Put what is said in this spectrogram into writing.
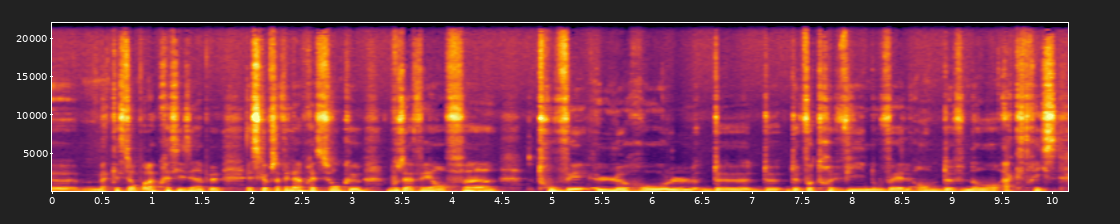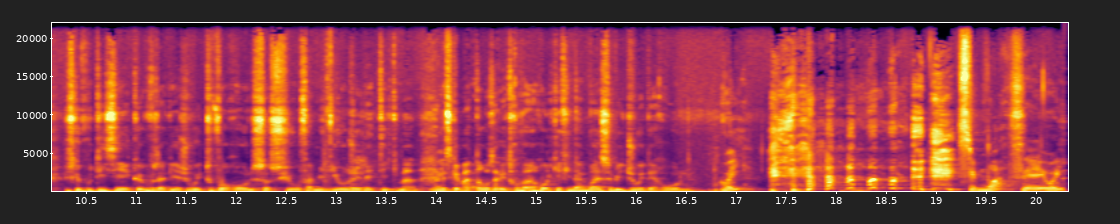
euh, ma question pour la préciser un peu, est-ce que vous avez l'impression que vous avez enfin trouvé le rôle de, de, de votre vie nouvelle en devenant actrice? Puisque vous disiez que vous aviez joué tous vos rôles sociaux, familiaux, Oui. génétiques même. Oui. Est-ce que maintenant vous avez trouvé un rôle qui finalement est celui de jouer des rôles? Oui. c'est moi, c'est oui.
